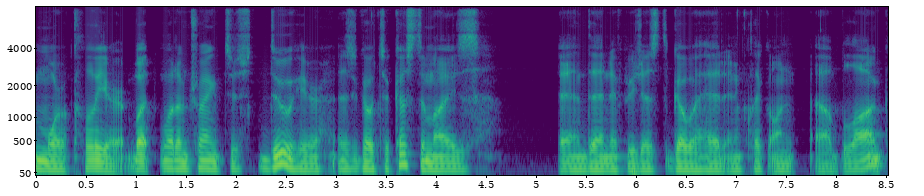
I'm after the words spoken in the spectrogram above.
more clear. But what I'm trying to do here is go to customize. And then if we just go ahead and click on a blog.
